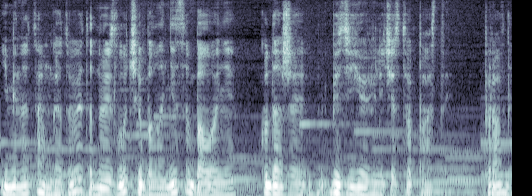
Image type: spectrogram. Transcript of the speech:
Именно там готовят одну из лучших баланесов Болония. Куда же без ее величества пасты, правда?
